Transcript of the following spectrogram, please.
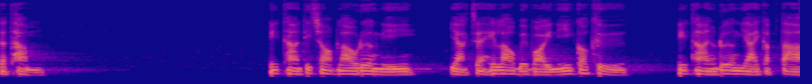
จะทำนิทานที่ชอบเล่าเรื่องนี้ อยากจะให้เล่าบ่อยๆนี้ก็คือ นิทานเรื่องยายกับตา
